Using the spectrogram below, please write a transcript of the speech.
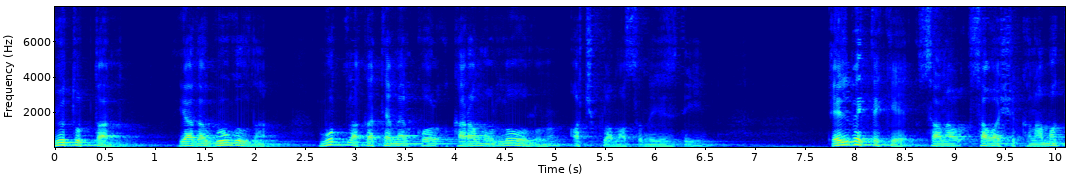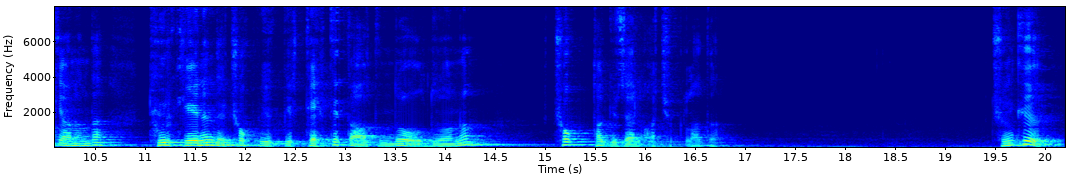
YouTube'dan ya da Google'dan mutlaka Temel Karamollaoğlu'nun açıklamasını izleyin. Elbette ki sana savaşı kınamak yanında Türkiye'nin de çok büyük bir tehdit altında olduğunu çok da güzel açıkladı. Çünkü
